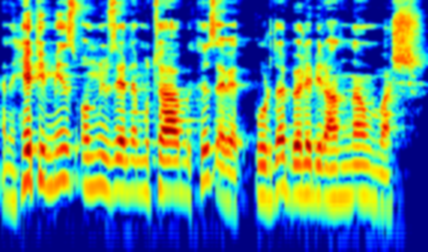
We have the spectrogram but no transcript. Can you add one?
Yani hepimiz onun üzerine mutabıkız. Evet burada böyle bir anlam var.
